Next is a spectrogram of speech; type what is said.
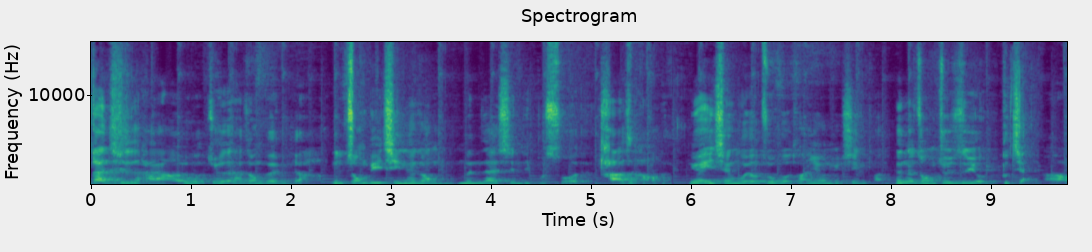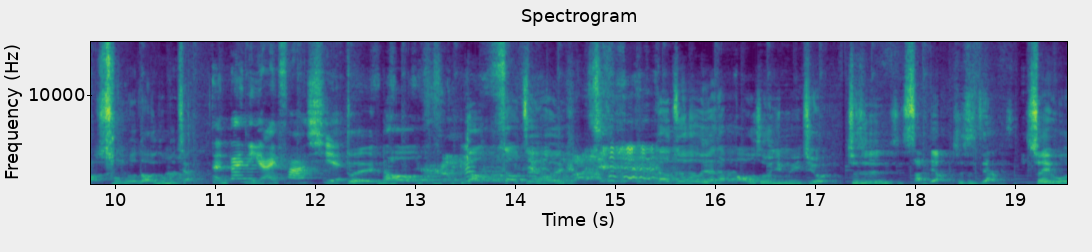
但其实还好，我觉得他这种歌比较好，你总比起那种闷在心里不说的，他是好很。因为以前我有组过团，有女性团，那那种就是有不讲，哦，从头到尾都不讲，等待你来发现。对，然后 到到最后一发现 到最后一个他爆的时候已经没救了，就是散掉，就是这样子。所以我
